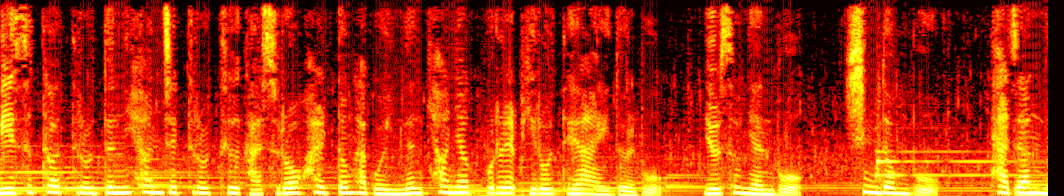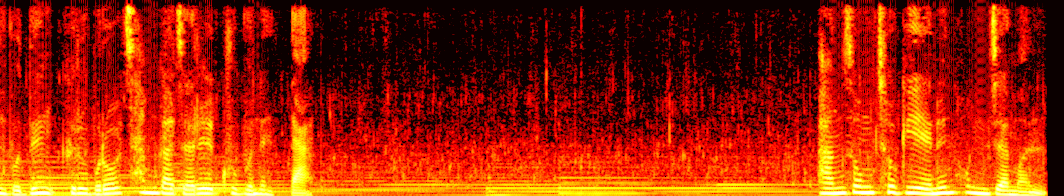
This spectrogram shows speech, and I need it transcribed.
미스터 트롯은 현직 트로트 가수로 활동하고 있는 현역부를 비롯해 아이돌부, 유소년부, 신동부, 타장르부 등 그룹으로 참가자를 구분했다. 방송 초기에는 홍자먼,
